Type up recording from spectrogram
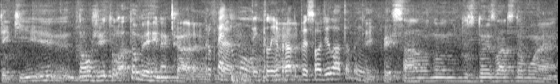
Tem que dar um jeito lá também, né, cara? Pro pé É, do morro. tem que lembrar É. do pessoal de lá também. Tem que pensar no, no- dos dois lados da moeda.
